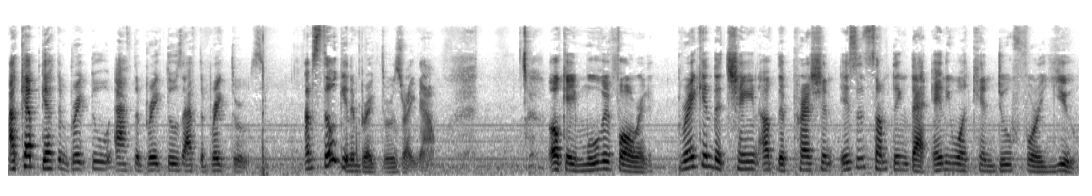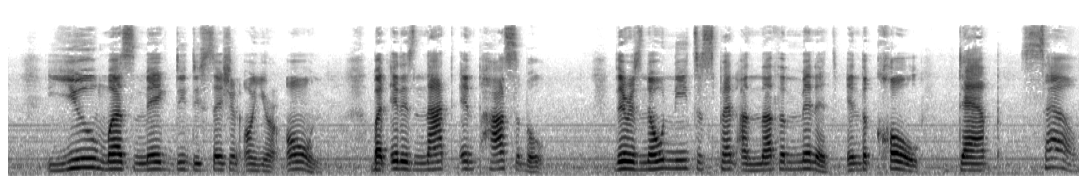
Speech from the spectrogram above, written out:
I kept getting breakthrough after breakthroughs after breakthroughs. I'm still getting breakthroughs right now. Okay, moving forward. Breaking the chain of depression isn't something that anyone can do for you. You must make the decision on your own. But it is not impossible. There is no need to spend another minute in the cold, damp cell.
